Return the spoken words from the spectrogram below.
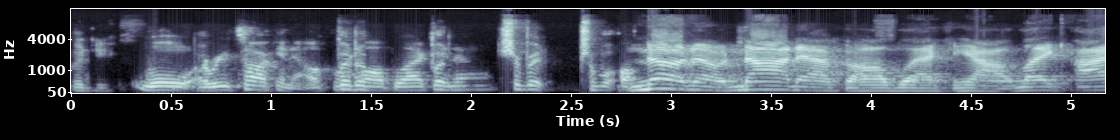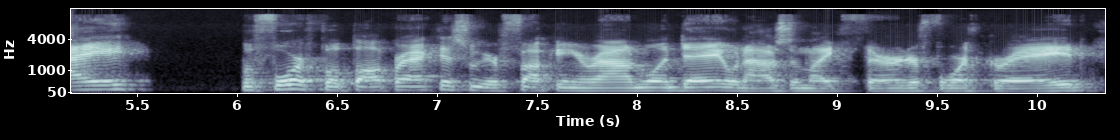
But, you- Well, are we talking alcohol uh, blacking but, out? but, but, no, no, non-alcohol blacking out. Like I before football practice, we were fucking around one day when I was in like third or fourth grade,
